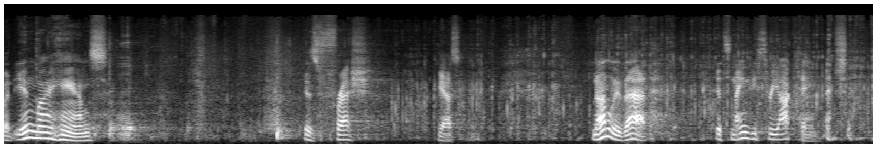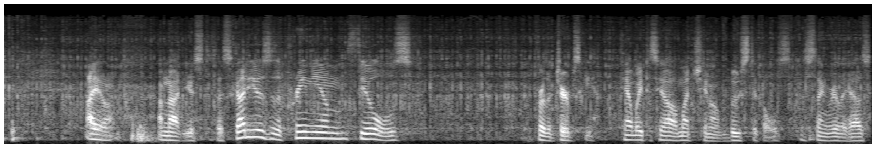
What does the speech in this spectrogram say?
but in my hands is fresh gasoline. Not only that, it's 93 octane. I don't, I'm not used to this. Got to use the premium fuels for the Turbski. Can't wait to see how much, you know, boosticles this thing really has.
